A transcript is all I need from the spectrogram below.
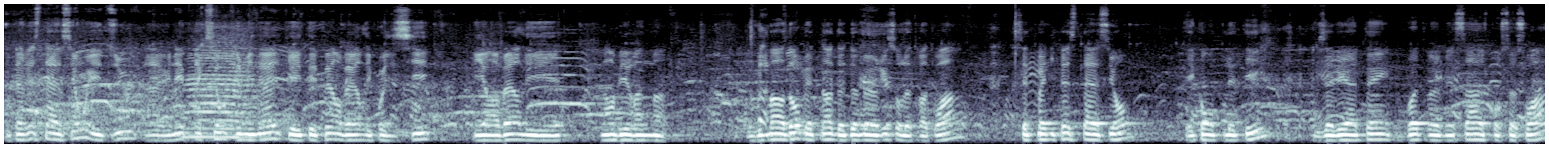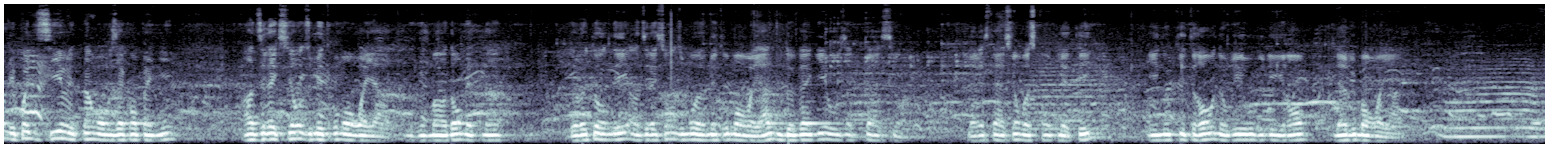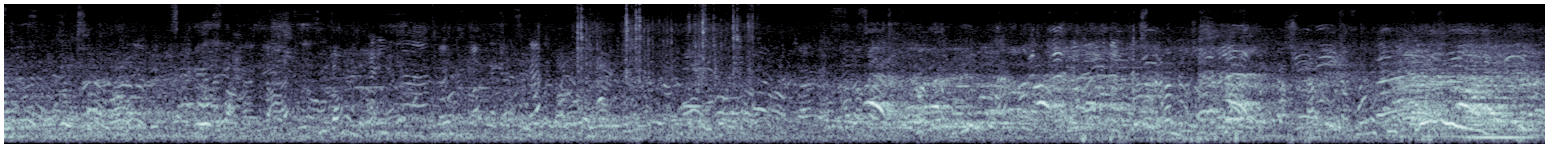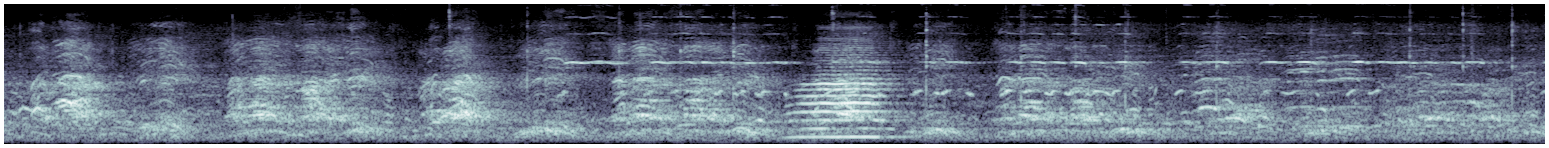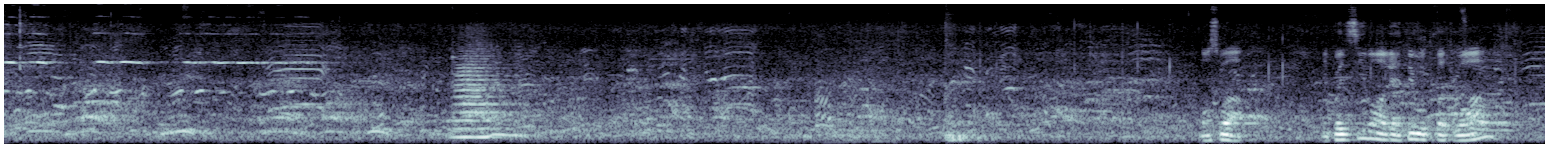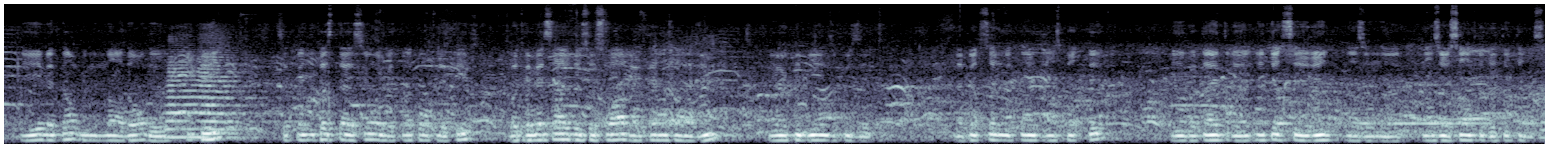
Cette arrestation est due à une infraction criminelle qui a été faite envers les policiers et envers l'environnement. Nous vous demandons maintenant de demeurer sur le trottoir. Cette manifestation est complétée. Vous avez atteint votre message pour ce soir. Les policiers maintenant vont vous accompagner en direction du métro Mont-Royal. Nous vous demandons maintenant de retourner en direction du métro Mont-Royal ou de vaguer aux occupations. L'arrestation va se compléter et nous quitterons, nous réouvrirons la rue Mont-Royal. Bonsoir. Les policiers vont arrêter au trottoir et maintenant nous vous demandons de quitter. Cette manifestation est maintenant complétée. Votre message de ce soir a été entendu et un coup bien diffusé. La personne maintenant est transportée et va être euh, incarcérée dans, une- dans un centre de détention.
